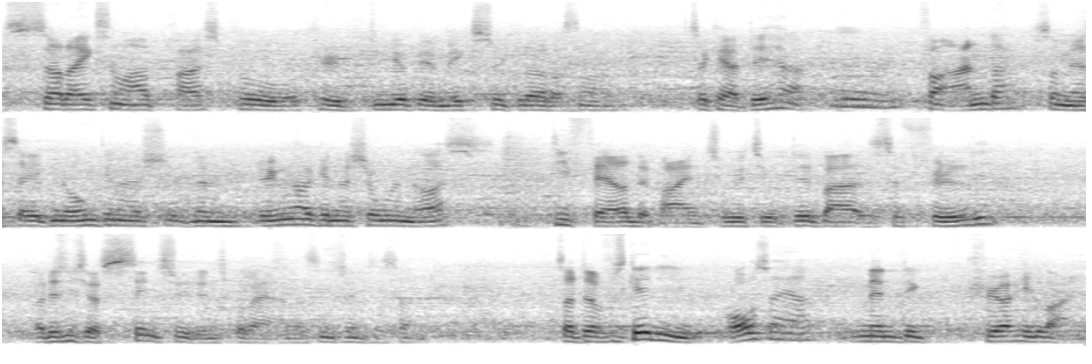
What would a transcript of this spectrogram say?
så er der ikke så meget pres på at købe dyre BMX-cykler eller sådan noget. Så kan jeg det her. Mm. For andre, som jeg sagde, den, unge generation, den yngre generation end os, de fatter det bare intuitivt. Det er bare selvfølgelig. Og det synes jeg er sindssygt inspirerende og sindssygt interessant. Så der er forskellige årsager, men det kører hele vejen.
